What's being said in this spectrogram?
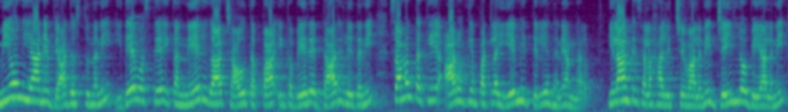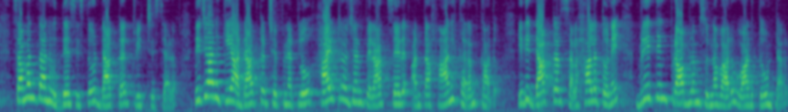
మియోనియా అనే వ్యాధి వస్తుందని ఇదే వస్తే ఇక నేరుగా చావు తప్ప ఇంకా వేరే దారి లేదని సమంతకి ఆరోగ్యం పట్ల ఏమీ తెలియదని అన్నారు. ఇలాంటి సలహాలు ఇచ్చే వాళ్ళని జైల్లో వేయాలని సమంతాన్ని ఉద్దేశిస్తూ డాక్టర్ ట్వీట్ చేశాడు. నిజానికి ఆ డాక్టర్ చెప్పినట్లు హైడ్రోజన్ పెరాక్సైడ్ అంత హానికరం కాదు. ఇది డాక్టర్ సలహాలతోనే బ్రీతింగ్ ప్రాబ్లమ్స్ ఉన్నవారు వాడుతూ ఉంటారు.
